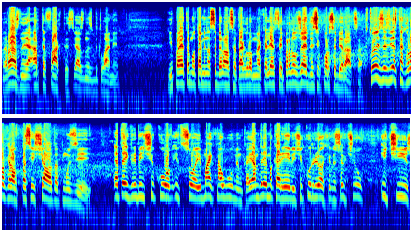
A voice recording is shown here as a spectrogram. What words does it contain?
разные артефакты, связанные с битлами. И поэтому там и собиралась эта огромная коллекция и продолжает до сих пор собираться. Кто из известных рокеров посещал этот музей? Это и Гребенщиков, и Цой, и Майк Науменко, и Андрей Макаревич, и Курехин, и Шевчук, и Чиж.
